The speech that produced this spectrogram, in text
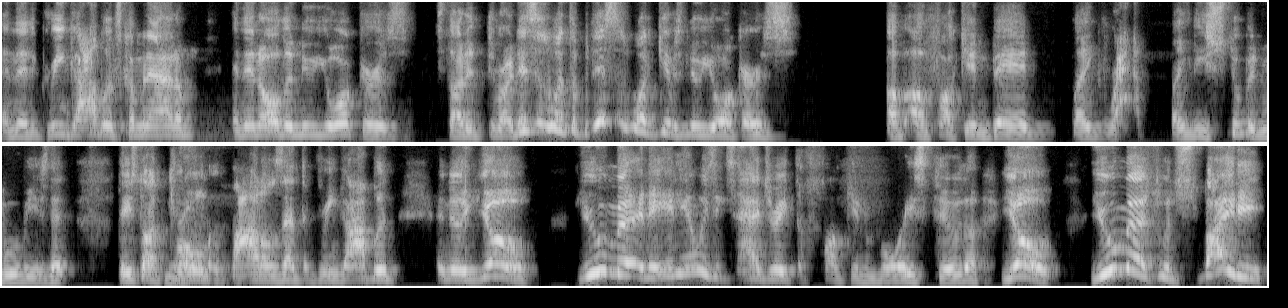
and then the Green Goblin's coming at him and then all the New Yorkers started throwing. This is what the this is what gives New Yorkers a, a fucking bad like rap. Like these stupid movies that they start throwing like, bottles at the Green Goblin and they're like, yo, you me-, and they, and they always exaggerate the fucking voice too. The yo, you mess with Spidey,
